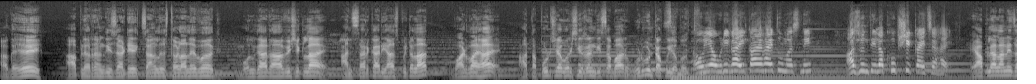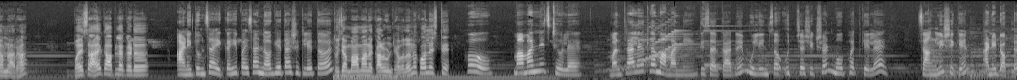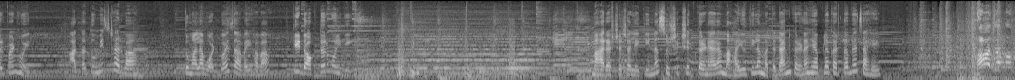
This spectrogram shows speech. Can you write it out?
अगं ए आपल्या रंगीसाठी एक चांगलं स्थळ आलंय बघ. मुलगा दहावी शिकलाय आणि सरकारी हॉस्पिटलात वाढवाय हाय. आता पुढच्या वर्षी रंगीचा भार उडवून टाकूया बघ. अहो एवढी घाई काय आहे तुमसनी अजून तिला खूप शिकायचं आहे हे आपल्याला नाही जमणार हा? पैसा आहे का आपल्याकडं? आणि तुमचा एकही पैसा न घेता शिकले तर? तुझ्या मामानं काढून ठेवलं ना कॉलेज ते? हो मामांनीच ठेवलंय. मंत्रालयातल्या मामांनी ती सरकारने मुलींचं उच्च शिक्षण मोफत केलंय. चांगली शिकेन आणि डॉक्टर पण होईल. आता तुम्हीच ठरवा. तुम्हाला वॉटबॉय जावई हवा की डॉक्टर मुलगी? महाराष्ट्राच्या लेकींना सुशिक्षित करणाऱ्या महायुतीला मतदान करणं हे आपलं कर्तव्यच आहे. भाजप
